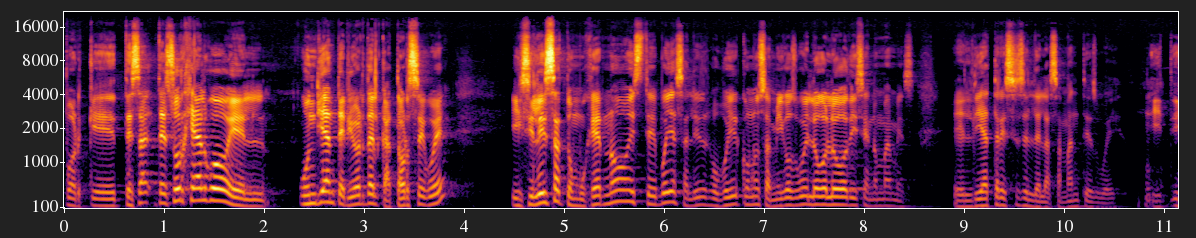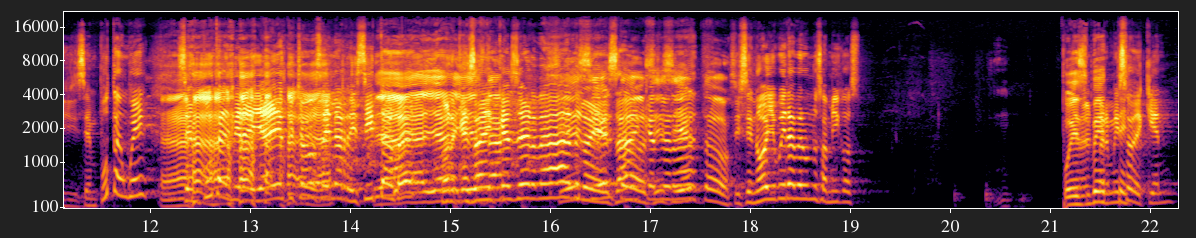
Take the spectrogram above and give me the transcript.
porque te, surge algo el, un día anterior del 14, güey. Y si le dices a tu mujer, no, este, voy a salir o voy a ir con unos amigos, güey, luego, luego dice, no mames, el día 13 es el de las amantes, güey. Y, y se emputan, güey. Se emputan, mira, ya escuchamos ahí la risita, güey. Porque saben está. que es verdad, Sí güey. cierto, saben que sí es verdad. cierto. Si dice, no, yo voy a ir a ver unos amigos. Pues ¿El vete. permiso de quién?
